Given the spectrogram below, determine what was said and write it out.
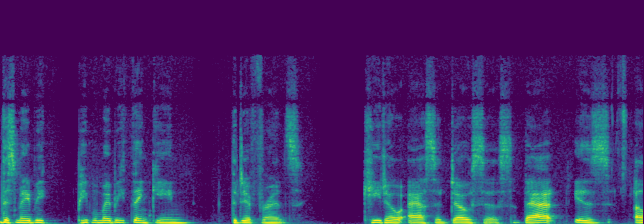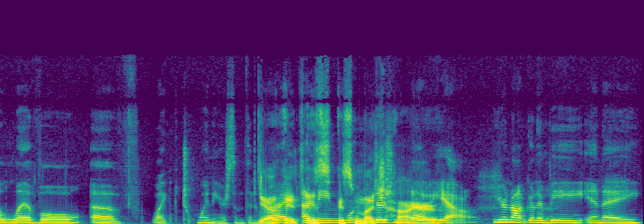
this may be people may be thinking the difference keto acidosis that is a level of like 20 or something Yeah, right it's- it's- it's much there's no- higher. yeah you're not going to be in a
